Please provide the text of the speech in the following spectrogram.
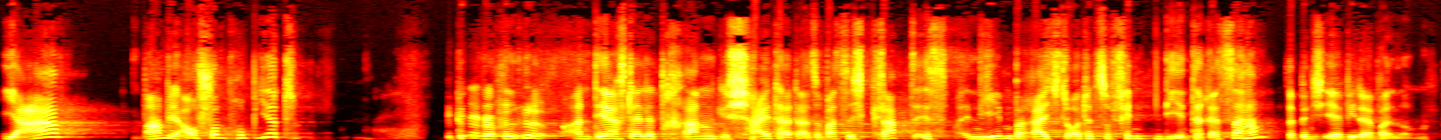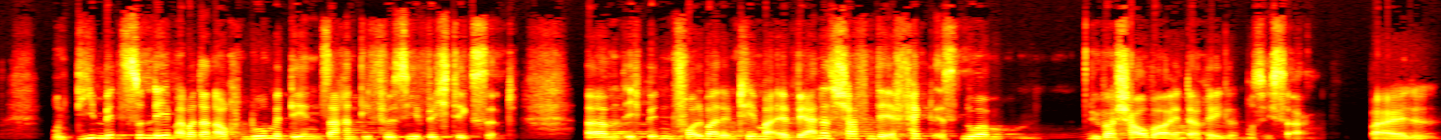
ja, haben wir auch schon probiert. Ich bin in der Regel an der Stelle dran gescheitert. Also was nicht klappt, ist in jedem Bereich Leute zu finden, die Interesse haben. Da bin ich eher wieder und die mitzunehmen, aber dann auch nur mit den Sachen, die für sie wichtig sind. Ähm, ich bin voll bei dem Thema Awareness schaffen. Der Effekt ist nur überschaubar in der Regel, muss ich sagen. Weil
